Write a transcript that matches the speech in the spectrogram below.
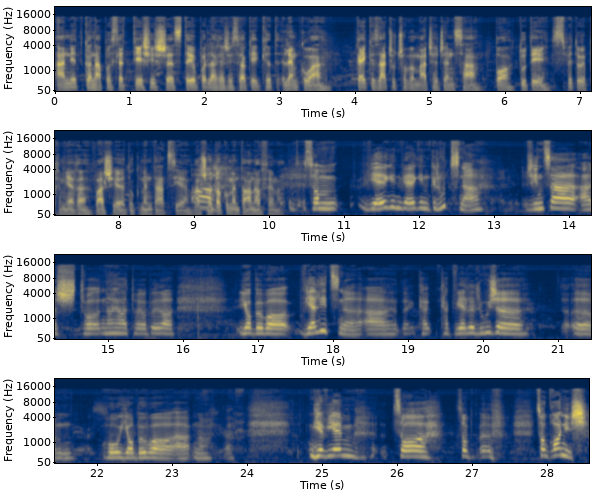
A nie tylko naposled, też jeszcze z tego podla reżyserki Gryt Lemkowa. Jakie zaczuciowe macie dżęsa po tutaj światowej premierze waszej dokumentacje, waszego dokumentarnego filmu? Som wielkin, wielkin glucna. Dżęsa aż to, no ja, to było, ja było wielicne, a jak wiele ludzi um, ho jo było, a no, nie wiem, co, co, co gronić.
